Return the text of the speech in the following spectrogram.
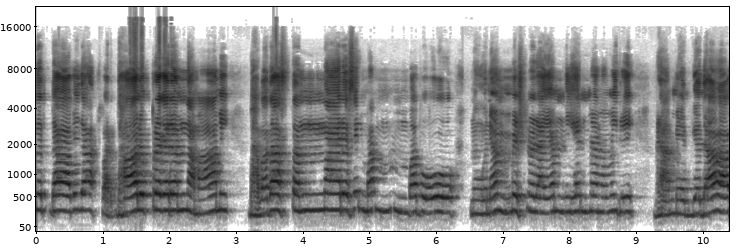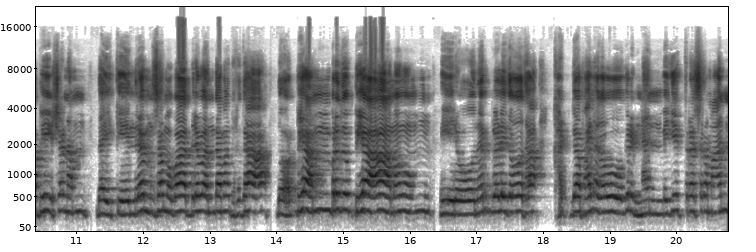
निर्धाविത स्पर्धालुप्रकरं नमामि भवदास्तन्नारसिंहं वपो नूनं विष्णुरयं निहन्ममिति भ्राम्यद्गदाभीषणं दैत्येन्द्रं समुपाद्रवन्दमधृता दोर्भ्यां मृदुभ्याममुं वीरो निर्गलितोऽथ खड्गफलगौ गृह्णन् विचित्रश्रमान्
